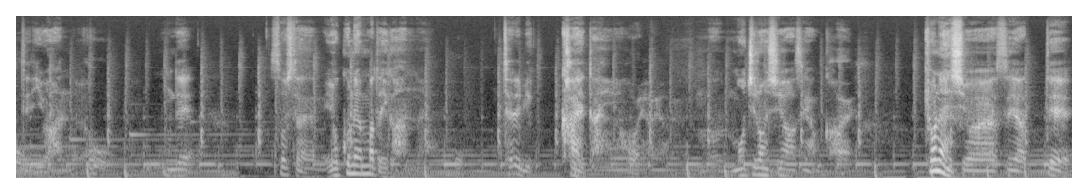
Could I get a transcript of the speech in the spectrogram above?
って言わはんのよ。でそしたら、ね、翌年また行かはんのよ。テレビ変えたんよ。はいはいはい。ももちろん幸せやんか。はい。去年幸せやって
